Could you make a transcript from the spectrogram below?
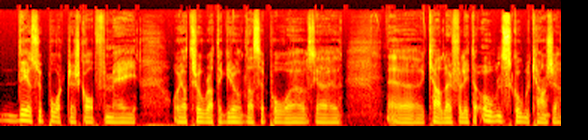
det är supporterskap för mig och jag tror att det grundar sig på, eh, ska jag eh, kalla det för lite old school kanske.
